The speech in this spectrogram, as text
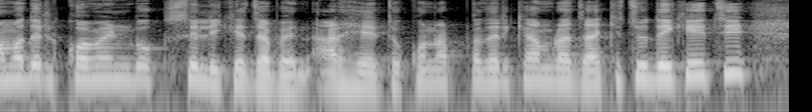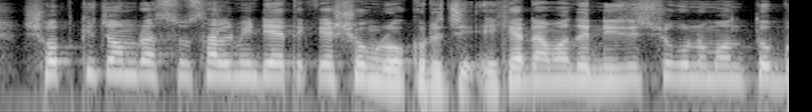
আমাদের কমেন্ট বক্সে লিখে যাবেন। আর হ্যাঁ তখন আপনাদেরকে আমরা যা কিছু দেখিয়েছি সব কিছু আমরা সোশ্যাল মিডিয়া থেকে সংগ্রহ করেছি। এখানে আমাদের নিজস্ব কোনো মন্তব্য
